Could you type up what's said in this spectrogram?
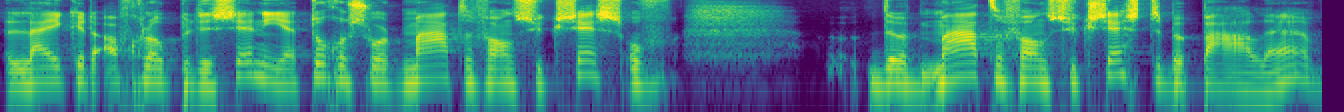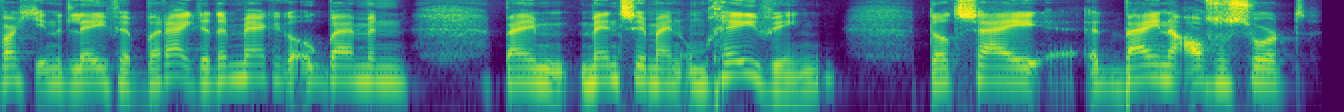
lijken de afgelopen decennia toch een soort mate van succes of de mate van succes te bepalen wat je in het leven hebt bereikt. En dat merk ik ook bij, mijn, bij mensen in mijn omgeving. Dat zij het bijna als een soort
